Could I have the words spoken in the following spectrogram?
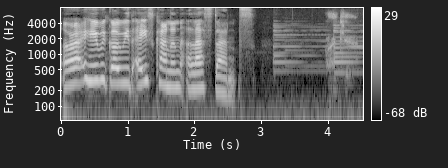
All right, here we go with Ace Cannon Last Dance. Thank you.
